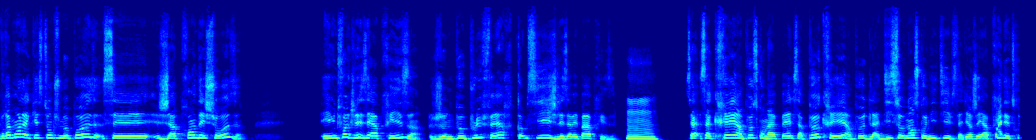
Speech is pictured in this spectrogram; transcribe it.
vraiment, la question que je me pose, c'est j'apprends des choses et une fois que je les ai apprises, je ne peux plus faire comme si je ne les avais pas apprises. Hmm ça, crée un peu ce qu'on appelle, ça peut créer un peu de la dissonance cognitive. C'est-à-dire, j'ai appris des trucs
